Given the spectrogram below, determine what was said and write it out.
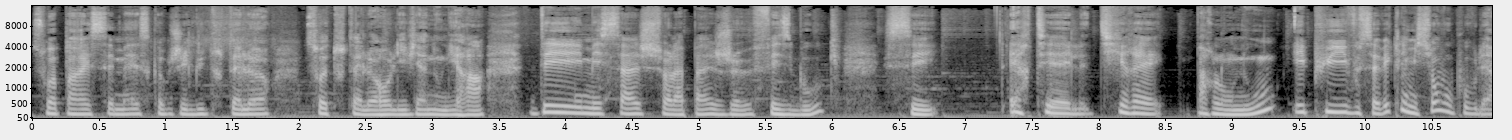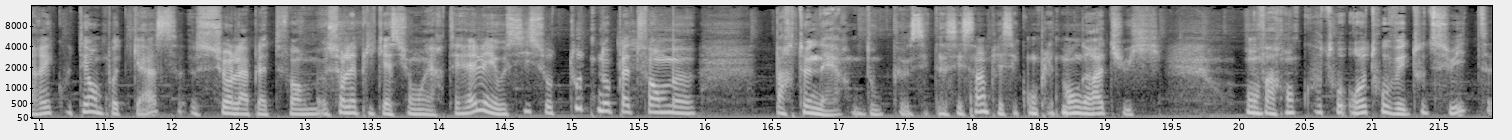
soit par SMS comme j'ai lu tout à l'heure, soit tout à l'heure Olivia nous lira des messages sur la page Facebook. C'est RTL- Parlons-nous. Et puis, vous savez que l'émission, vous pouvez la réécouter en podcast sur la plateforme, sur l'application RTL et aussi sur toutes nos plateformes euh, partenaires. Donc, euh, c'est assez simple et c'est complètement gratuit. On va retrouver tout de suite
